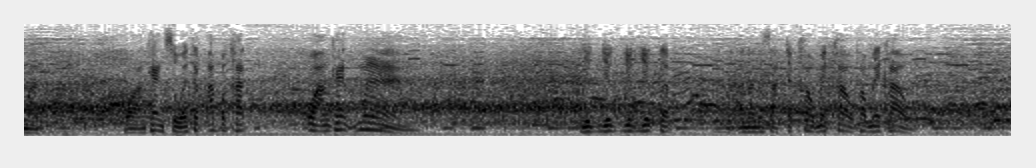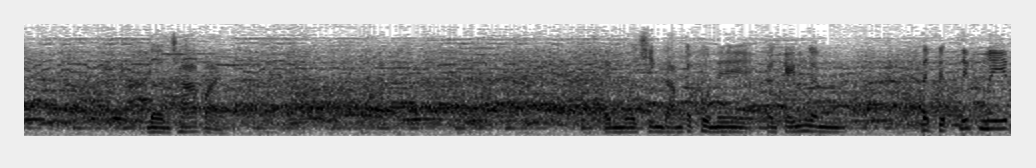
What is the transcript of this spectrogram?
หมัดวางแข้งสวยครับอัปคัตวางแข้งแม่ยึกยึกยึกยึกครับอนันตศักดิ์จะเข้าไม่เข้าเข้าไม่เข้า เดินช้าไป เป็นมวยชิงดำกับคู่นี้กางเกงน้ำเงินได้เปรียบนิดนิด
